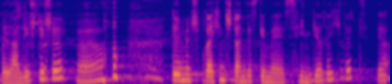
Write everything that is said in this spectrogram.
realistische, ja, ja. dementsprechend standesgemäß hingerichtet. Ja.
